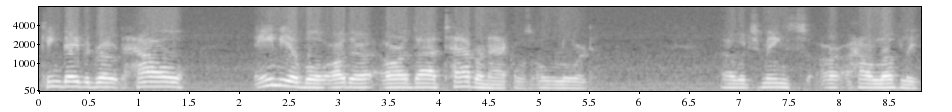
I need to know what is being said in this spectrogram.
King David wrote, How amiable are, the, are thy tabernacles, O Lord, uh, which means are, how lovely.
